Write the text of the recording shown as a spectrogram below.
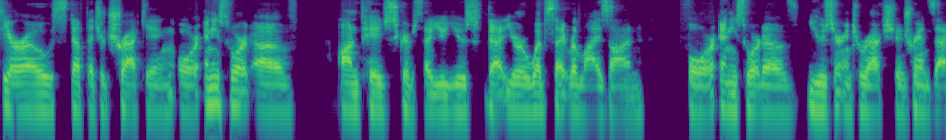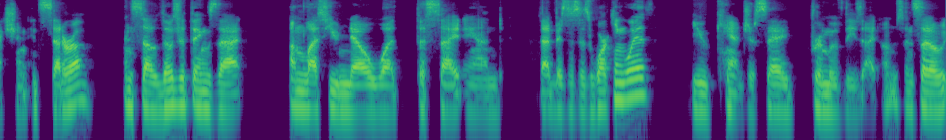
cro stuff that you're tracking or any sort of on page scripts that you use that your website relies on for any sort of user interaction transaction etc and so those are things that unless you know what the site and that business is working with, you can't just say remove these items. And so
